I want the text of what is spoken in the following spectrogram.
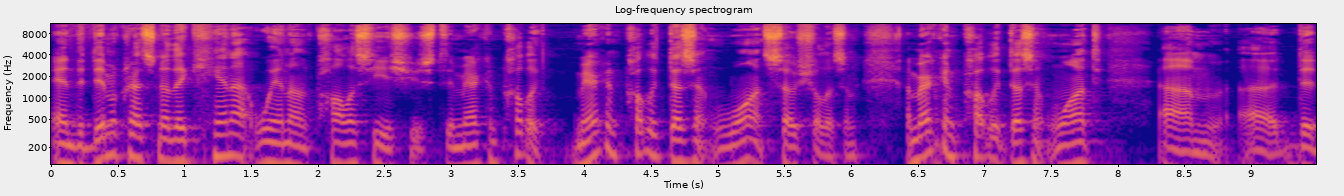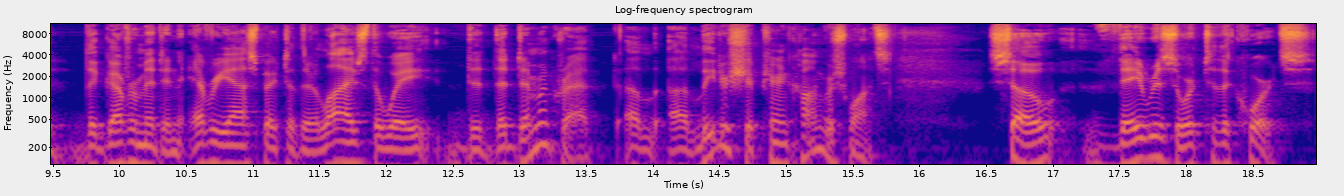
And the Democrats know they cannot win on policy issues to the American public. American public doesn't want socialism. American public doesn't want um, uh, the the government in every aspect of their lives the way the, the Democrat uh, uh, leadership here in Congress wants. So they resort to the courts,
